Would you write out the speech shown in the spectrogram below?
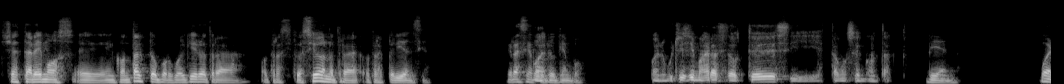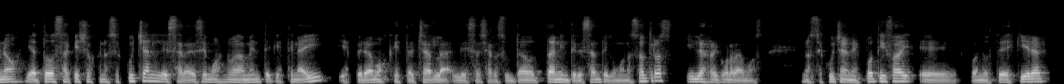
ya estaremos eh, en contacto por cualquier otra, otra situación, otra, otra experiencia. Gracias por tu tiempo. Bueno, muchísimas gracias a ustedes y estamos en contacto. Bien. Bueno, y a todos aquellos que nos escuchan, les agradecemos nuevamente que estén ahí y esperamos que esta charla les haya resultado tan interesante como nosotros. Y les recordamos, nos escuchan en Spotify eh, cuando ustedes quieran,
